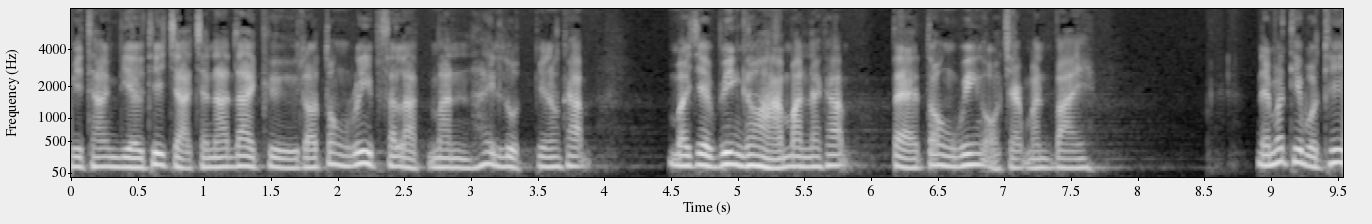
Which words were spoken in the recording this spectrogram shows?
มีทางเดียวที่จะชนะได้คือ เราต้องรีบสลัดมันให้หลุดพี่น้องครับ ไม่ใช่วิ่งเข้าหามันนะครับ แต่ต้องวิ่งออกจากมันไป ในมัทธิวบทที่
